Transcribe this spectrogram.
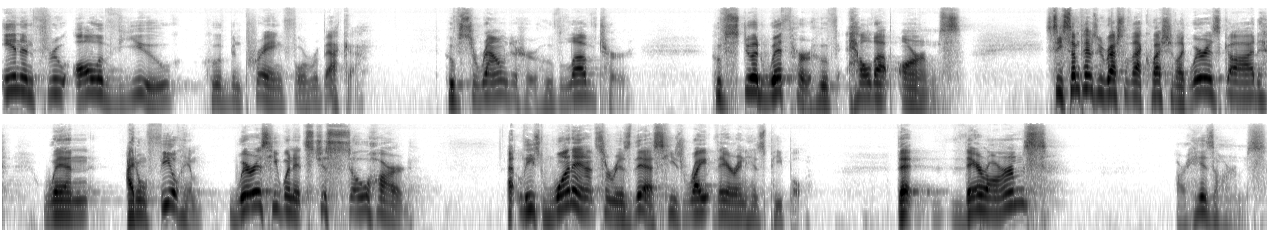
in and through all of you who have been praying for Rebecca, who've surrounded her, who've loved her, who've stood with her, who've held up arms. See, sometimes we wrestle with that question like, where is God when I don't feel Him? Where is He when it's just so hard? At least one answer is this He's right there in His people. That their arms are His arms.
